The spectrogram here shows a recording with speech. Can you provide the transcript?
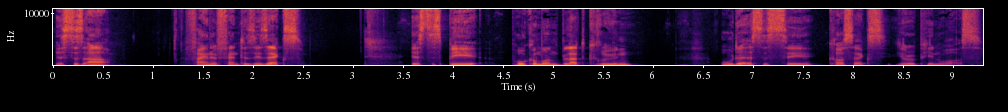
Ist es A. Final Fantasy VI? Ist es B. Pokémon Blattgrün? Oder ist es C, Cossacks European Wars?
